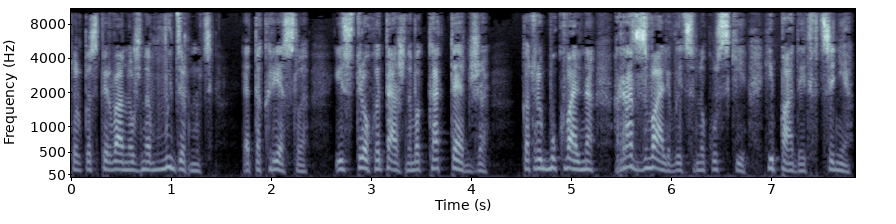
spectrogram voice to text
Только сперва нужно выдернуть это кресло из трехэтажного коттеджа, который буквально разваливается на куски и падает в цене.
